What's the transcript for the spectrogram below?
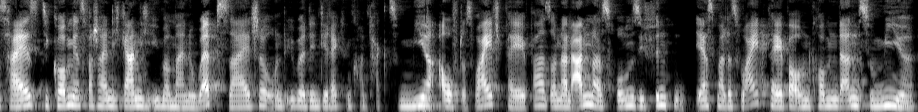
Das heißt, die kommen jetzt wahrscheinlich gar nicht über meine Webseite und über den direkten Kontakt zu mir auf das White Paper, sondern andersrum. Sie finden erstmal das White Paper und kommen dann zu mir.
